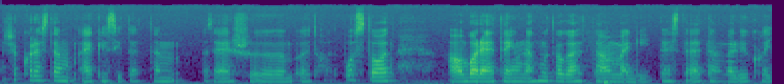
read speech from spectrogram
És akkor aztán elkészítettem az első 5-6 posztot, a barátaimnak mutogattam, meg így teszteltem velük, hogy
